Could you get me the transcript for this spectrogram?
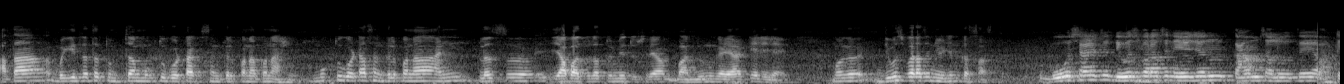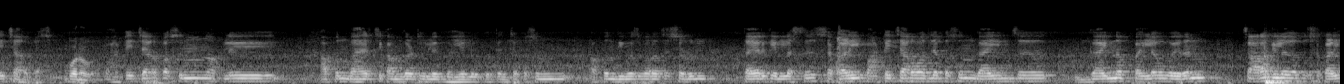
आता बघितलं तर तुमचा मुक्त गोटा संकल्पना पण आहे. मुक्त गोटा संकल्पना आणि प्लस या बाजूला तुम्ही दुसऱ्या बांधून गया केलेल्या आहे मग दिवसभराचं नियोजन कसं असतं? गोशाळेचं दिवसभराचं नियोजन काम चालू होते पहाटे चारपासून बरोबर. पहाटे चारपासून आपले आपण बाहेरचे कामगार ठेवलेत भैया लोक त्यांच्यापासून आपण दिवसभराचं शेड्यूल तयार केलेलं असतं. सकाळी पहाटे चार वाजल्यापासून गायींचं गायींना पहिलं वैरण चारा दिला जातो सकाळी.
